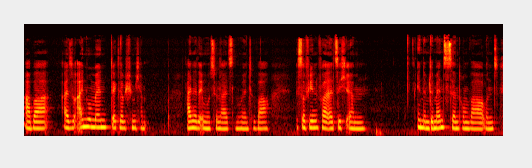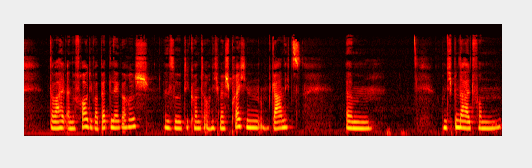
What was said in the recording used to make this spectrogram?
Aber also ein Moment, der glaube ich für mich am, einer der emotionalsten Momente war, ist auf jeden Fall, als ich ähm, in einem Demenzzentrum war und da war halt eine Frau, die war bettlägerisch, also die konnte auch nicht mehr sprechen und gar nichts. Ähm, und ich bin da halt von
